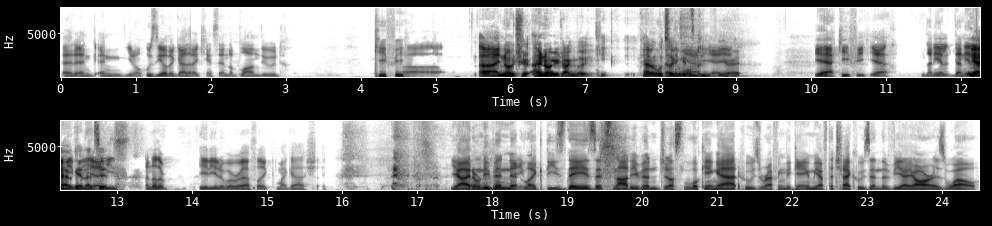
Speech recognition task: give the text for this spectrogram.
And, and and you know who's the other guy that I can't stand? The blonde dude. Chiffi. Uh, Uh, I know what you're, I know what you're talking about. He, kind of looks I like a think it's woman. Chiffi, Yeah, yeah. right? Yeah, Chiffi. Yeah, Daniel. Daniel. Yeah, Chiffi, okay, that's yeah, it. He's another idiot of a ref. Like my gosh. Yeah, I don't Uh, even anyway. like these days. It's not even just looking at who's refing the game. You have to check who's in the VAR as well,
